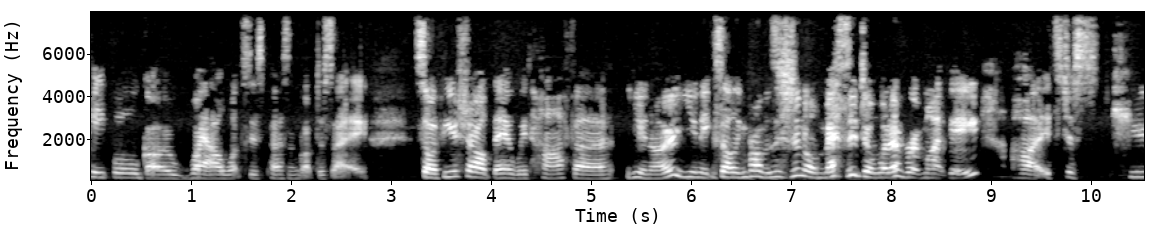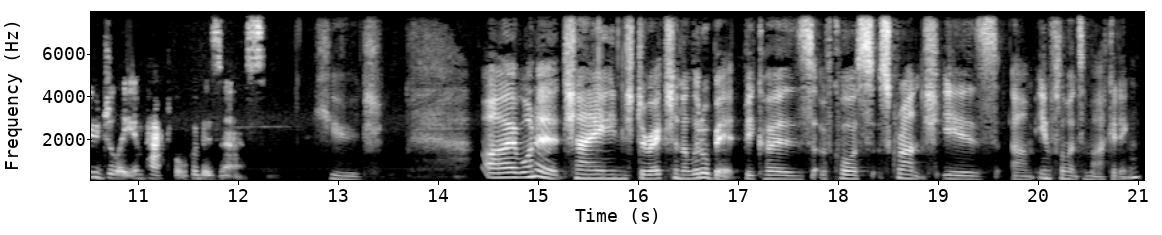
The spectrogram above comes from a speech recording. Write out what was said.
people go, "Wow, what's this person got to say?" So if you show up there with half a, you know, unique selling proposition or message or whatever it might be, uh, it's just hugely impactful for business. Huge. I want to change direction a little bit because, of course, Scrunch is um, influencer marketing.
